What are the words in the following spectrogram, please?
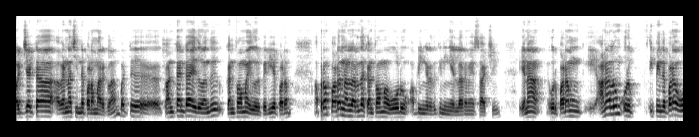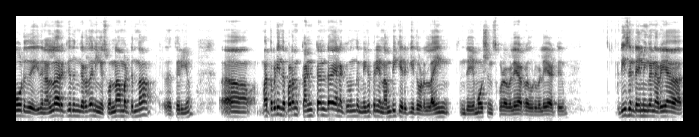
பட்ஜெட்டாக வேணால் சின்ன படமாக இருக்கலாம். பட்டு கண்டென்ட்டாக இது வந்து கன்ஃபார்மாக இது ஒரு பெரிய படம். அப்புறம் படம் நல்லா இருந்தால் கன்ஃபார்மாக ஓடும் அப்படிங்கிறதுக்கு நீங்கள் எல்லாருமே சாட்சி. ஏன்னா ஒரு படம் ஆனாலும் ஒரு இப்போ இந்த படம் ஓடுது இது நல்லா இருக்குதுங்கிறத நீங்கள் சொன்னால் மட்டும்தான் தெரியும். மற்றபடி இந்த படம் கண்டென்ட்டாக எனக்கு வந்து மிகப்பெரிய நம்பிக்கை இருக்குது இதோட லைன் இந்த எமோஷன்ஸ் கூட விளையாடுற ஒரு விளையாட்டு. ரீசெண்ட் டைமிங்கில் நிறையா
